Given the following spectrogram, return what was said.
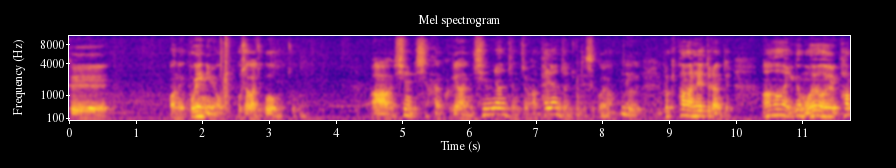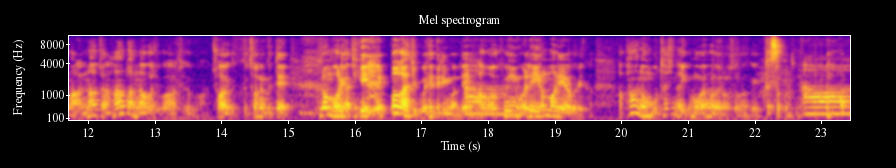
그 어느 고객님이 오- 오셔가지고 조금 아, 십, 시- 한 그게 한 10년 전쯤, 한 8년 전쯤 됐을 거예요. 네. 그, 그렇게 파마를 해드렸는데 아 이게 뭐예요? 파마 안 나왔잖아. 하나도 안 나와가지고 아 되게 뭐, 저 그, 저는 그때 그런 머리가 되게 예뻐가지고 해드린 건데 아, 아. 뭐, 고객님 원래 이런 머리예요. 그러니까 아 파마 너무 못하신다. 이게 뭐예요? 이러면서 그랬었거든요. 아,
